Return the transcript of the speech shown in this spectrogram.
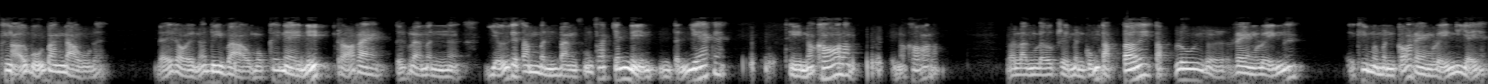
khi ở buổi ban đầu đó để rồi nó đi vào một cái nề nếp rõ ràng tức là mình ờ, giữ cái tâm mình bằng phương pháp chánh niệm tỉnh giác á, thì nó khó lắm nó khó lắm và lần lượt thì mình cũng tập tới tập lui rồi rèn luyện á. khi mà mình có rèn luyện như vậy á,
